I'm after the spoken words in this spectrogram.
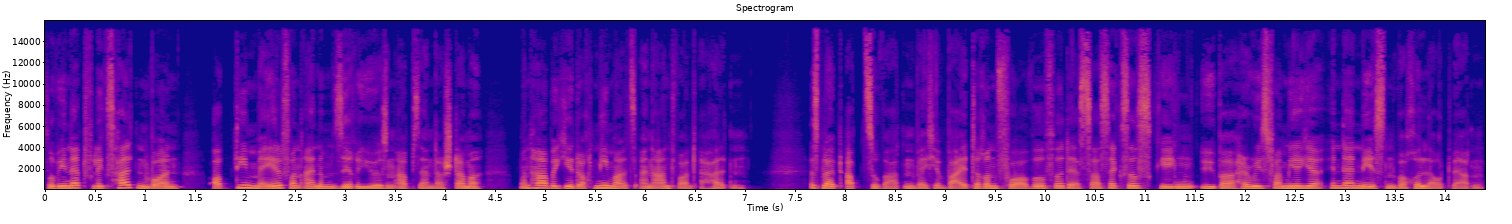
sowie Netflix halten wollen, ob die Mail von einem seriösen Absender stamme, man habe jedoch niemals eine Antwort erhalten. Es bleibt abzuwarten, welche weiteren Vorwürfe der Sussexes gegenüber Harrys Familie in der nächsten Woche laut werden.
